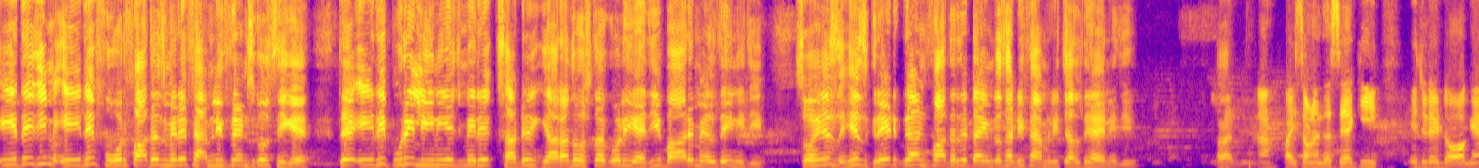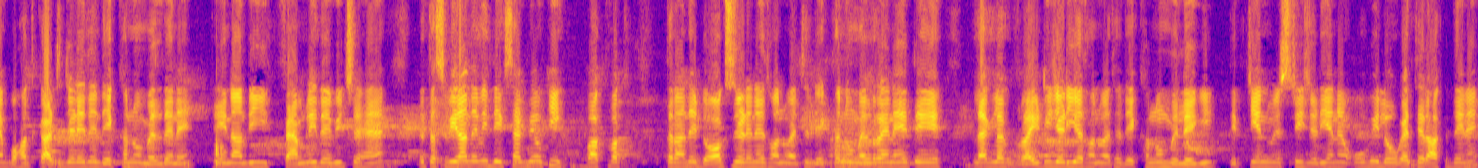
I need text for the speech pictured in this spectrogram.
ਇਹਦੇ ਜੀ, ਇਹਦੇ ਫੋਰ ਫਾਦਰਸ ਮੇਰੇ ਫੈਮਿਲੀ ਫਰੈਂਡਸ ਕੋਲ ਸੀਗੇ ਤੇ ਇਹਦੀ ਪੂਰੀ ਲੀਨੀਏਜ ਮੇਰੇ ਸਾਡੇ ਯਾਰਾਂ ਦੋਸਤਾਂ ਕੋਲ ਹੀ ਹੈ ਜੀ, ਬਾਹਰ ਮਿਲਦੇ ਹੀ ਨਹੀਂ ਜੀ। So his his great grandfather ਦੇ ਟਾਈਮ ਤੋਂ ਸਾਡੀ ਫੈਮਿਲੀ ਚੱਲਦੇ ਆਏ ਨੇ ਜੀ। ਹਾਂਜੀ। ਭਾਈ ਸਾਹਿਬ ਨੇ ਦੱਸਿਆ ਕਿ ਇਹ ਜਿਹੜੇ ਡੌਗ ਹੈ, ਬਹੁਤ ਘੱਟ ਜਿਹੜੇ ਨੇ ਦੇਖਣ ਨੂੰ ਮਿਲਦੇ ਨੇ, ਤੇ ਇਹਨਾਂ ਦੀ ਫੈਮਿਲੀ ਦੇ ਵਿੱਚ ਹੈ। ਤੇ ਤਸਵੀਰਾਂ ਦੇ ਵੀ ਦੇਖ ਸਕਦੇ ਹੋ ਕਿ ਵੱਖ-ਵੱਖ ਤਰ੍ਹਾਂ ਦੇ ਡੌਗਸ ਜਿਹੜੇ ਨੇ ਤੁਹਾਨੂੰ ਇੱਥੇ ਦੇਖਣ ਨੂੰ ਮਿਲ ਰਹੇ ਨੇ ਤੇ ਅਲੱਗ-ਅਲੱਗ ਵੈਰਾਈਟੀ ਜਿਹੜੀ ਹੈ ਤੁਹਾਨੂੰ ਇੱਥੇ ਦੇਖਣ ਨੂੰ ਮਿਲੇਗੀ। ਟਿਪਚੀਅਨ ਮਿਸਟਰੀ ਜਿਹੜੀਆਂ ਨੇ ਉਹ ਵੀ ਲੋਕ ਇੱਥੇ ਰੱਖਦੇ ਨੇ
